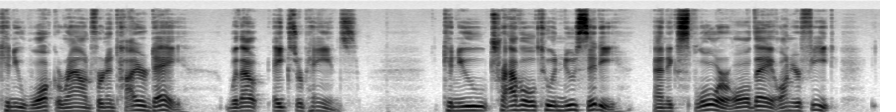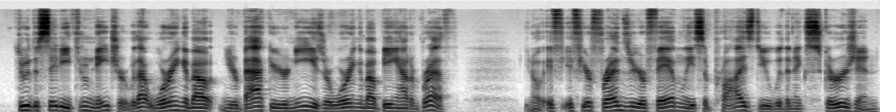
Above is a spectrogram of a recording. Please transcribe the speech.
Can you walk around for an entire day without aches or pains? Can you travel to a new city and explore all day on your feet through the city, through nature, without worrying about your back or your knees or worrying about being out of breath? You know, if, if your friends or your family surprised you with an excursion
